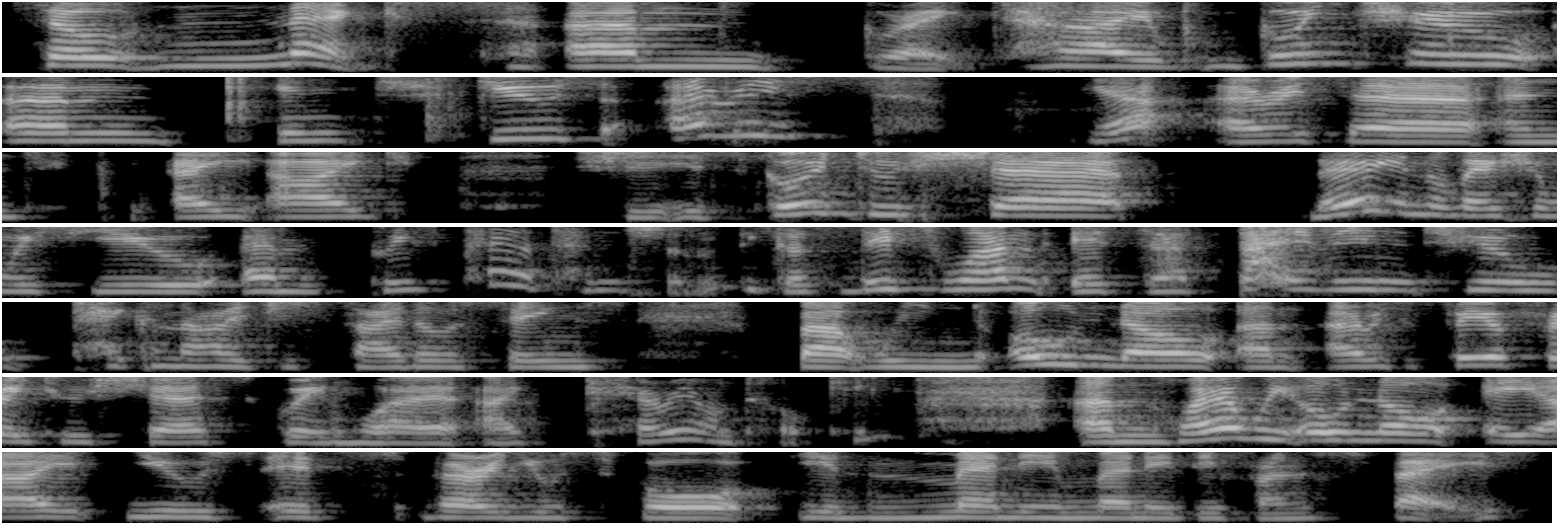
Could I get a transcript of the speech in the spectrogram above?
So next, um, great. I'm going to um, introduce Iris. Yeah, Iris uh, and AI. She is going to share their innovation with you and please pay attention because this one is a dive into technology side of things but we all know um, Iris feel free to share screen while I carry on talking. Um, while we all know AI use it's very useful in many many different space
